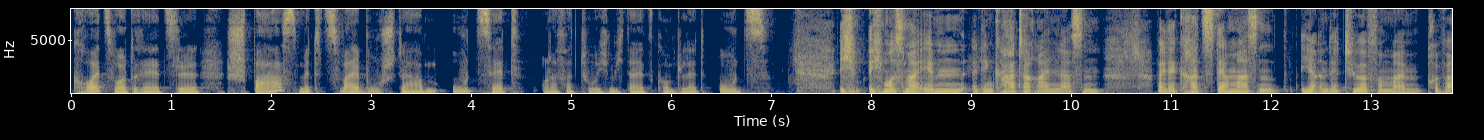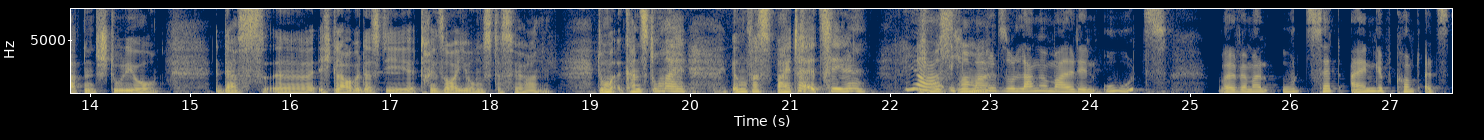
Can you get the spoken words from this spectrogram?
Kreuzworträtsel. Spaß mit zwei Buchstaben. UZ. Oder vertue ich mich da jetzt komplett? Uts. Ich, ich muss mal eben den Kater reinlassen, weil der kratzt dermaßen hier an der Tür von meinem privaten Studio, dass äh, ich glaube, dass die Tresorjungs das hören. Du kannst du mal irgendwas weiter erzählen? Ja, ich, muss ich google so lange mal den UZ, weil wenn man UZ eingibt, kommt als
